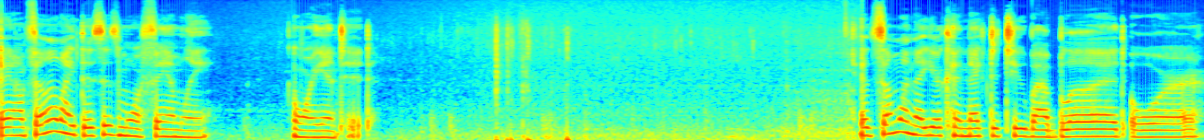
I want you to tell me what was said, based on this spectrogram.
And I'm feeling like this is more family oriented. It's someone that you're connected to by blood or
